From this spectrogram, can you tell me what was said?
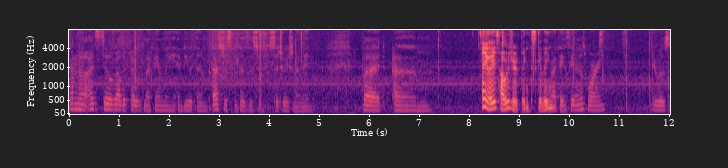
I don't know. I'd still rather fight with my family and be with them, but that's just because is the situation I'm in. But um, Anyways, how was your Thanksgiving? my Thanksgiving was boring. It was,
